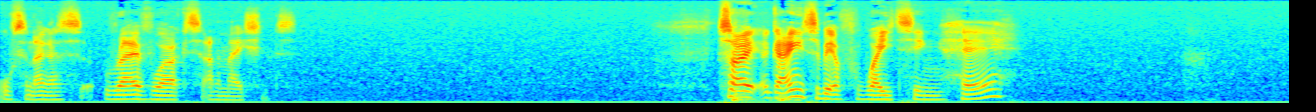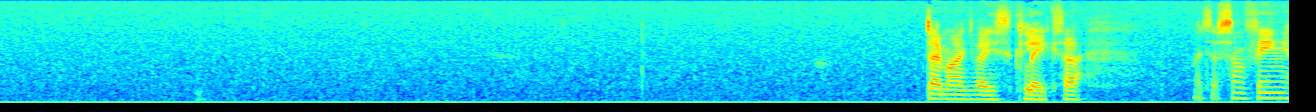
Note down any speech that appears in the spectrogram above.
also known as RevWorks animations. So again, it's a bit of waiting here. Don't mind those clicks. Uh, I have something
